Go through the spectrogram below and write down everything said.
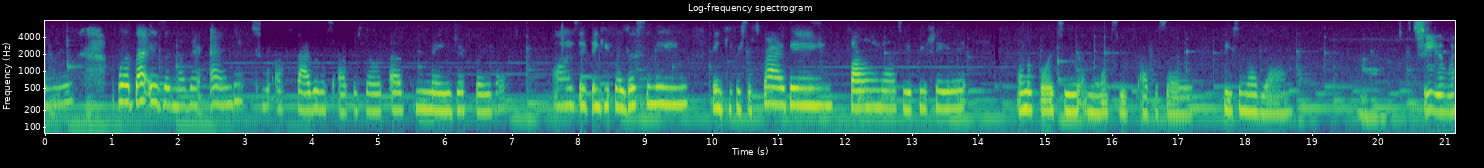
Okay. Well, that is another end to a fabulous episode of Major Flavor. I want to say thank you for listening. Thank you for subscribing, following us. We appreciate it. And look forward to next week's episode. Peace and love, y'all. See you.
